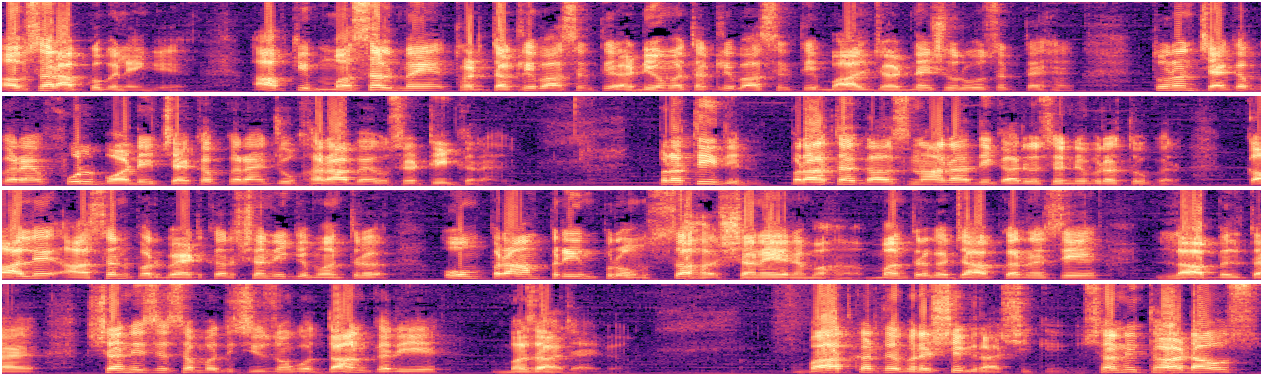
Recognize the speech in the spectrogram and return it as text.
अवसर आपको मिलेंगे। आपकी मसल में थोड़ी तकलीफ़ आ सकती है, हड्डियों में तकलीफ़ आ सकती है, बाल झड़ने शुरू हो सकते हैं। तुरंत चेकअप कराएँ, फुल बॉडी चेकअप कराएँ, जो खराब है उसे ठीक कराएँ। प्रतिदिन प्रातःकाल स्नान अधिकारियों से निवृत्त होकर काले आसन पर बैठकर शनि के मंत्र, ओम प्राम प्रीम प्रोम सह शनि नमः, मंत्र का जाप करने से लाभ मिलता है। शनि से संबंधित चीज़ों को दान करिए, मज़ा आ जाएगा। बात करते हैं वृश्चिक राशि की। शनि थर्ड हाउस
